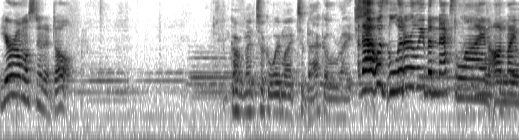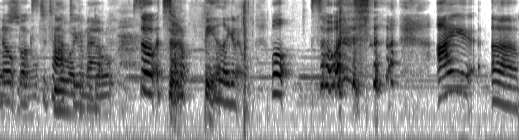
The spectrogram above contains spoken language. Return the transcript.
you're almost an adult. Government took away my tobacco rights. That was literally the next line on my So notebooks I to feel talk like to you an about. adult. So, so I don't feel like it. Well, so I um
